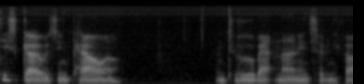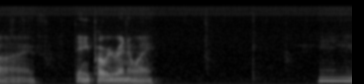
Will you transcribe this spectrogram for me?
this guy was in power until about 1975. Then he probably ran away. Yeah,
